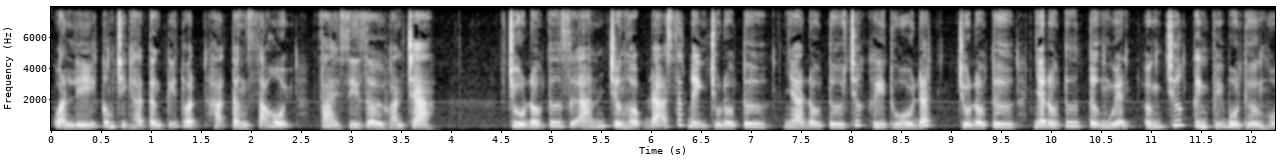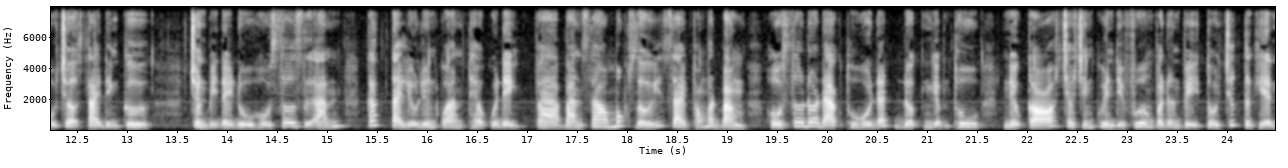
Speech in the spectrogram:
quản lý công trình hạ tầng kỹ thuật, hạ tầng xã hội phải di rời hoàn trả. Chủ đầu tư dự án trường hợp đã xác định chủ đầu tư, nhà đầu tư trước khi thu hồi đất, chủ đầu tư, nhà đầu tư tự nguyện ứng trước kinh phí bồi thường hỗ trợ tái định cư, chuẩn bị đầy đủ hồ sơ dự án, các tài liệu liên quan theo quy định và bàn giao mốc giới giải phóng mặt bằng, hồ sơ đo đạc thu hồi đất được nghiệm thu nếu có cho chính quyền địa phương và đơn vị tổ chức thực hiện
